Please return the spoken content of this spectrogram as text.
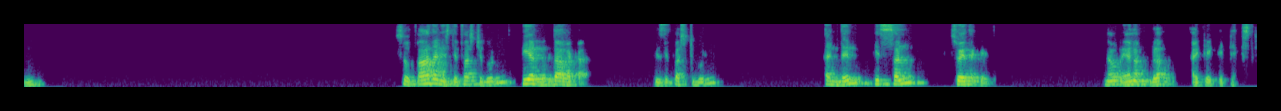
Hmm? So father is the first guru. Here Uddalaka is the first guru. And then his son Swetaketu. Now enough bluff. I take the text.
